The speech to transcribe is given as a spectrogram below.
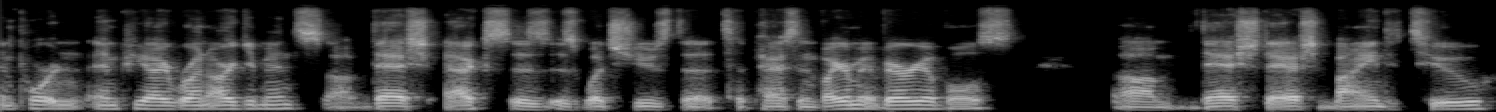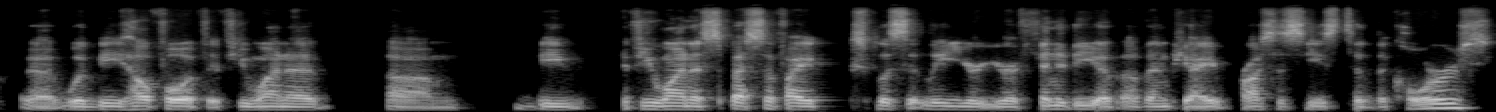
important MPI run arguments. Uh, dash X is, is what's used to, to pass environment variables. Um, dash dash bind to uh, would be helpful if, if you want to um, be if you want to specify explicitly your, your affinity of, of MPI processes to the cores.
